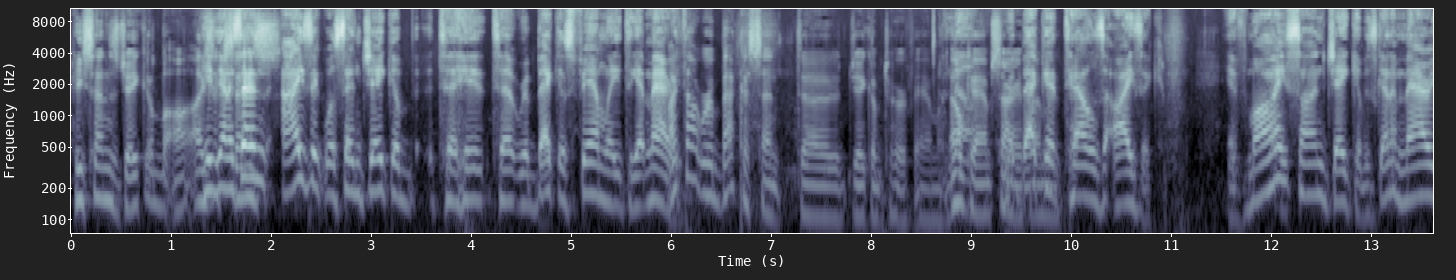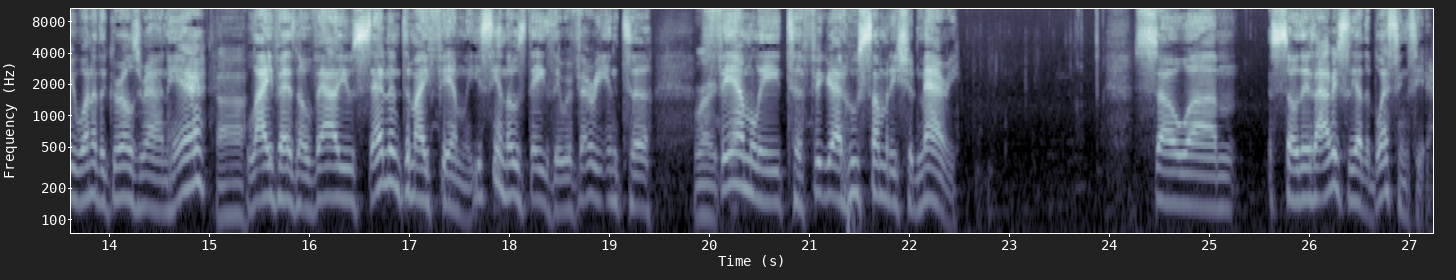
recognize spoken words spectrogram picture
He sends Jacob. Uh, Isaac he's going to send Isaac will send Jacob to his to Rebecca's family to get married. I thought Rebecca sent uh, Jacob to her family. No, okay, I'm sorry. Rebecca I'm- tells Isaac, if my son Jacob is going to marry one of the girls around here, Ah. life has no value. Send him to my family. You see, in those days, they were very into Right. family to figure out who somebody should marry. So, um, so there's obviously other blessings here,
